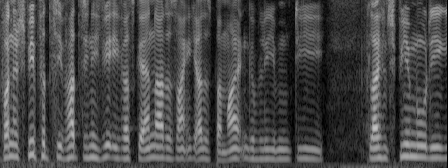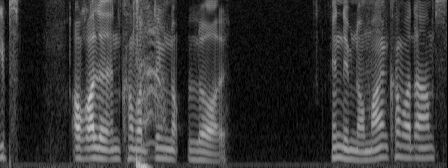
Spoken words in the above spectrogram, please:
Von dem Spielprinzip hat sich nicht wirklich was geändert. Ist eigentlich alles beim Alten geblieben. Die gleichen Spielmodi gibt es auch alle in Combat... Dem no LOL. In dem normalen Combat Arms.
